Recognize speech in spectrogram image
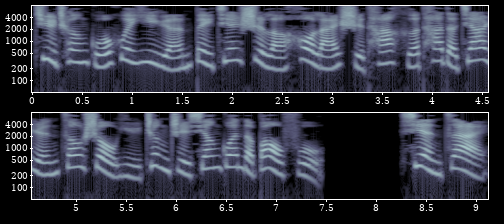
据称国会议员被监视了，后来使他和他的家人遭受与政治相关的报复。现在，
